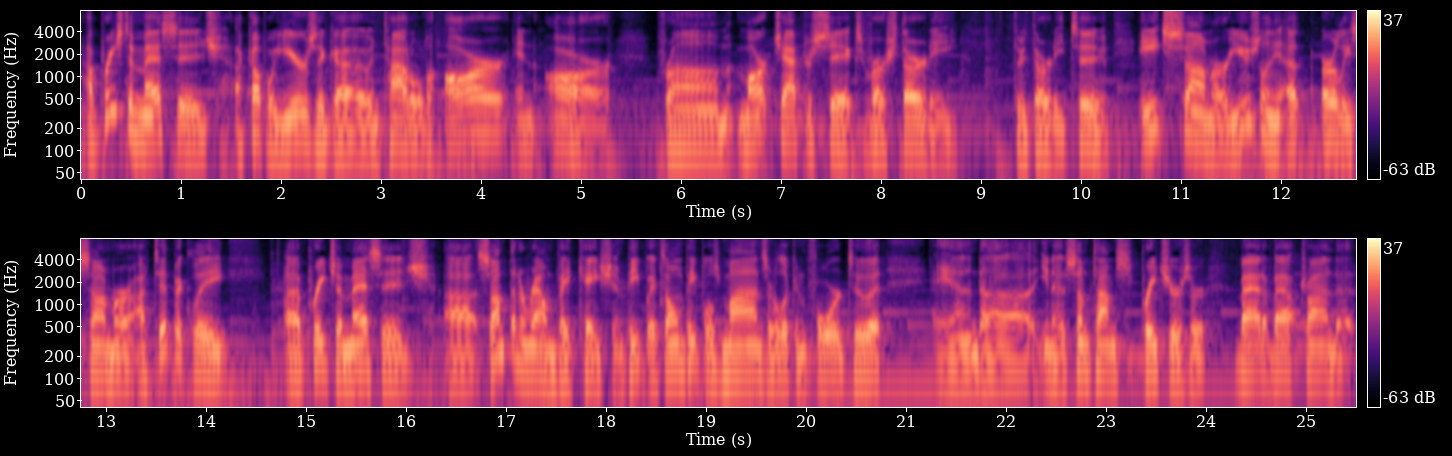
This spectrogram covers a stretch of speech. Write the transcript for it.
I preached a message a couple years ago entitled R and R from Mark chapter 6, verse 30 through 32. Each summer, usually in the early summer, I typically uh, preach a message, uh, something around vacation. People, it's on people's minds. They're looking forward to it, and uh, you know, sometimes preachers are bad about trying to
